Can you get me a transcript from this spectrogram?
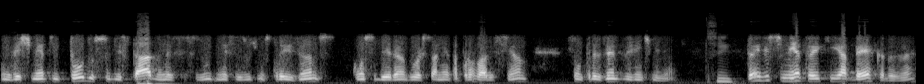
O investimento em todo o sul do estado nesses, nesses últimos três anos, considerando o orçamento aprovado esse ano, são 320 milhões. Sim. Então é investimento aí que há décadas né,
